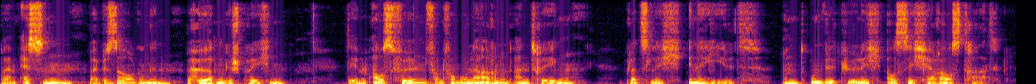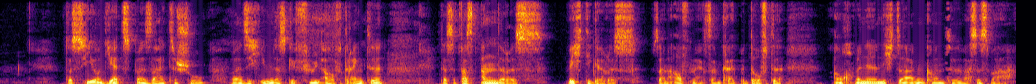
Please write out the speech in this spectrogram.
beim Essen, bei Besorgungen, Behördengesprächen, dem Ausfüllen von Formularen und Anträgen, plötzlich innehielt und unwillkürlich aus sich heraustrat, das hier und jetzt beiseite schob, weil sich ihm das Gefühl aufdrängte, dass etwas anderes, Wichtigeres seiner Aufmerksamkeit bedurfte, auch wenn er nicht sagen konnte, was es war.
